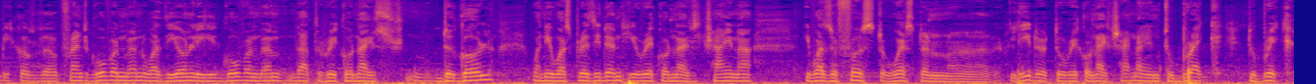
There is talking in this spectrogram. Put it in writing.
because the French government was the only government that recognized de Gaulle when he was president. He recognized China. He was the first Western uh, leader to recognize China and to break to break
